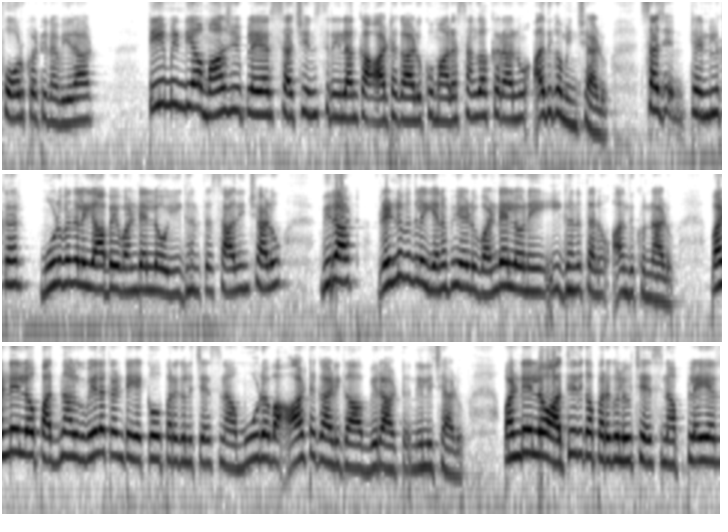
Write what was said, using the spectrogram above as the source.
ఫోర్ కొట్టిన విరాట్ టీమిండియా మాజీ ప్లేయర్ సచిన్ శ్రీలంక ఆటగాడు కుమార సంగక్కరాను అధిగమించాడు. సచిన్ టెండూల్కర్ మూడు వందల యాభై వన్డేల్లో ఈ ఘనత సాధించాడు. విరాట్ రెండు వందల ఎనభై ఏడు వన్డేల్లోనే ఈ ఘనతను అందుకున్నాడు. వన్డేలో పద్నాలుగు వేల కంటే ఎక్కువ పరుగులు చేసిన మూడవ ఆటగాడిగా విరాట్ నిలిచాడు. వన్డేల్లో అత్యధిక పరుగులు చేసిన ప్లేయర్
